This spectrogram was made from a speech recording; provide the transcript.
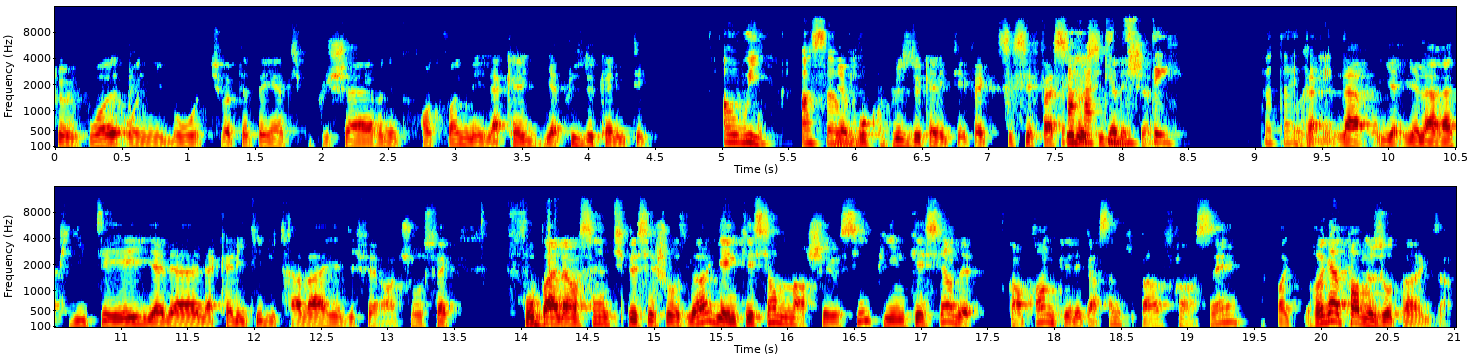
que je vois au niveau, tu vas peut-être payer un petit peu plus cher au niveau francophone, mais il y a plus de qualité. Oh oui, ah, ça, Il y a beaucoup plus de qualité. c'est facile aussi d'aller chercher. Peut-être. Il, y a la rapidité, il y a la, qualité du travail, il y a différentes choses. Fait faut balancer un petit peu ces choses-là. Il y a une question de marché aussi, puis une question de comprendre que les personnes qui parlent français, regarde par nous autres, par exemple.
